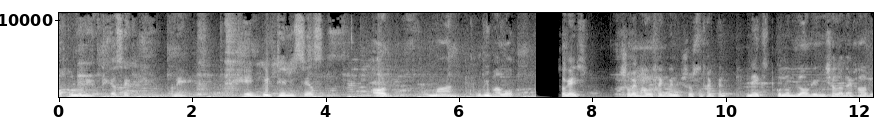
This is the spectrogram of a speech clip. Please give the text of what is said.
অতুলনীয়, ঠিক আছে? মানে হেভি ডেলিশিয়াস আর মান খুবই ভালো। তো গাইজ সবাই ভালো থাকবেন, সুস্থ থাকবেন। নেক্সট কোনো ব্লগে ইনশাল্লাহ দেখা হবে।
